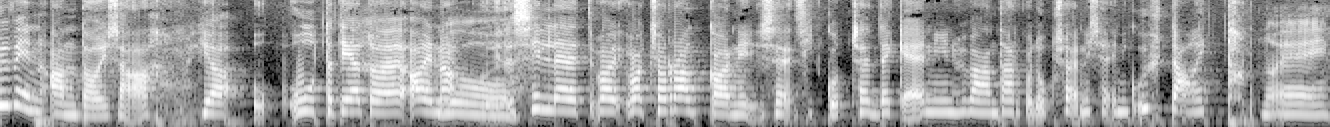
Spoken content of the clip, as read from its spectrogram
hyvin antoisaa ja u- uutta tietoa ja aina Joo. silleen, että va- vaikka se on rankkaa, niin se, sit kun sen tekee niin hyvään tarkoitukseen, niin se ei niinku yhtään haittaa. no ei.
